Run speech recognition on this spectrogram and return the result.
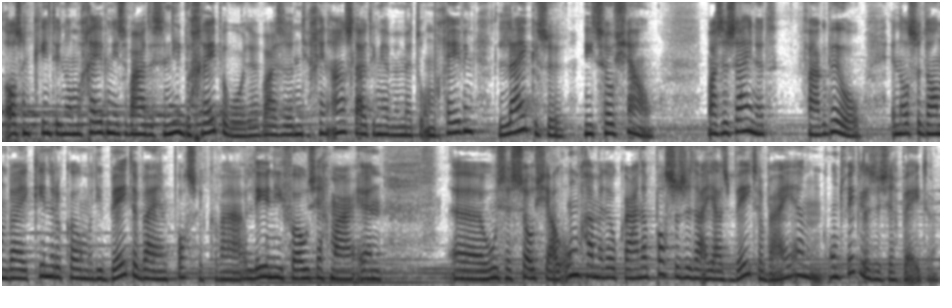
als een kind in een omgeving is waar ze niet begrepen worden, waar ze geen aansluiting hebben met de omgeving, lijken ze niet sociaal. Maar ze zijn het vaak wel. En als ze dan bij kinderen komen die beter bij hen passen qua leerniveau, zeg maar, en uh, hoe ze sociaal omgaan met elkaar, dan passen ze daar juist beter bij en ontwikkelen ze zich beter.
